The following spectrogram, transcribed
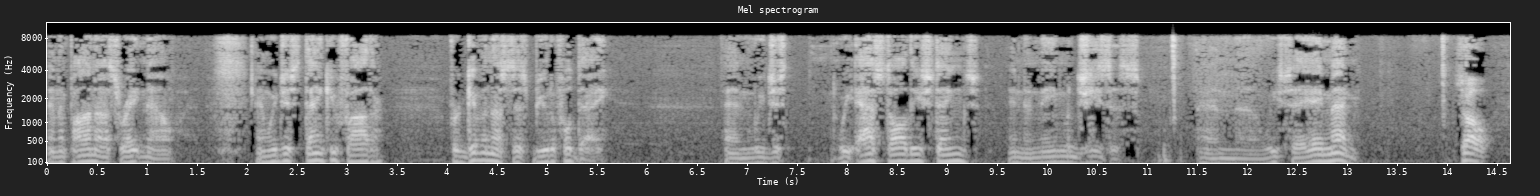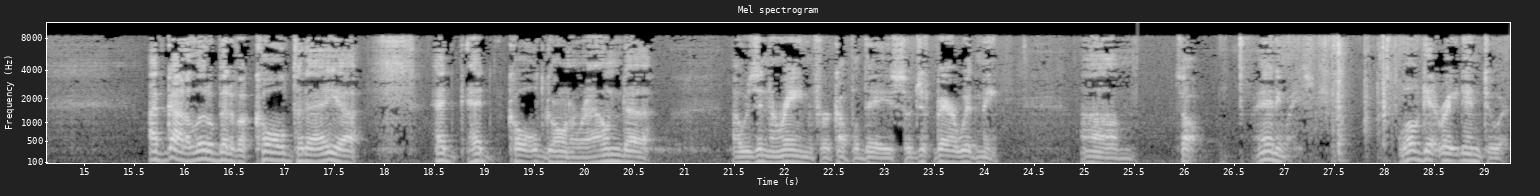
and upon us right now. And we just thank you, Father, for giving us this beautiful day. And we just, we asked all these things in the name of Jesus. And uh, we say amen. So, I've got a little bit of a cold today, uh, head, head cold going around. Uh, I was in the rain for a couple days, so just bear with me. Um, so, anyways, we'll get right into it.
